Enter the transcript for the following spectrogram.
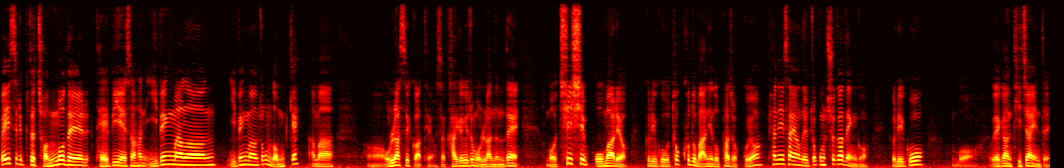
페이스리프트 전 모델 대비해서 한 200만 원, 200만 원 조금 넘게 아마 어, 올랐을 것 같아요. 그래서 가격이 좀 올랐는데 뭐 75마력 그리고 토크도 많이 높아졌고요. 편의 사양들이 조금 추가된 거 그리고 뭐 외관 디자인들.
